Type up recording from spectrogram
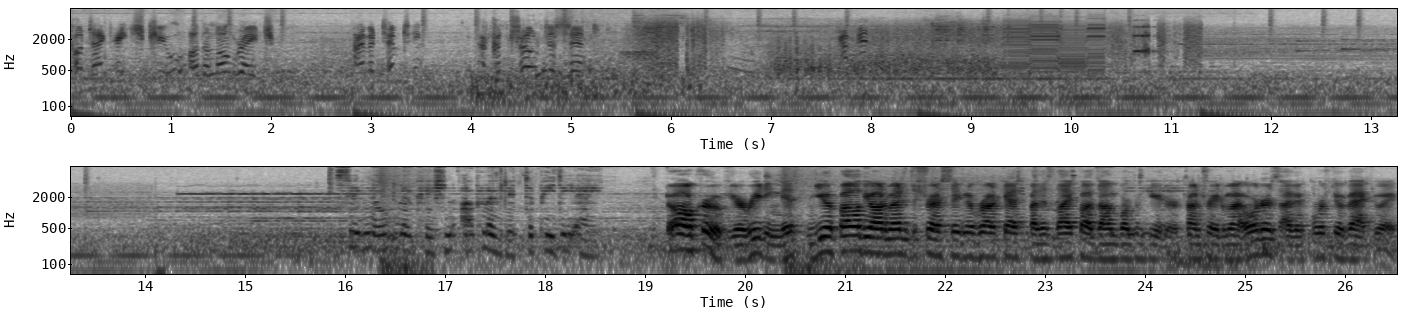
contact HQ on the long range. I'm attempting a controlled descent. Captain! Signal location uploaded to PDA. To oh, all crew, if you're reading this, you have followed the automatic distress signal broadcast by this LifePod's onboard computer. Contrary to my orders, I've been forced to evacuate.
